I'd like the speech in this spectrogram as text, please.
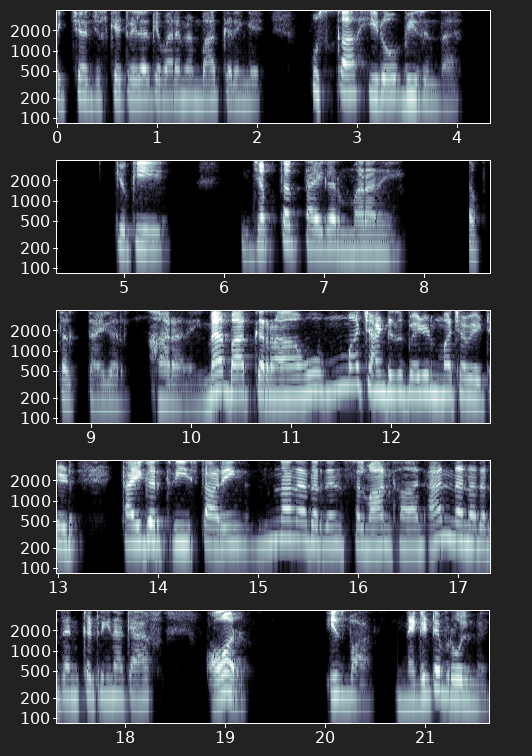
पिक्चर जिसके ट्रेलर के बारे में हम बात करेंगे, उसका हीरो भी ज़िंदा है। क्योंकि जब तक टाइगर मरा नहीं, तब तक टाइगर हारा नहीं। मैं बात कर रहा हूँ much anticipated much awaited Tiger three starring none other than Salman Khan and none other than Katrina Kaif और इस बार नेगेटिव रोल में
